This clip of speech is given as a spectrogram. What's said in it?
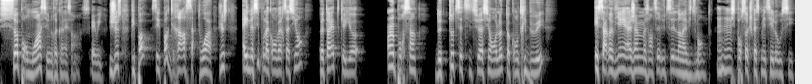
Ça, pour moi, c'est une reconnaissance. Ben oui. Juste, puis pas, c'est pas grâce à toi. Juste, hey, merci pour la conversation. Peut-être qu'il y a 1 de toute cette situation-là que tu as contribué et ça revient à jamais me sentir utile dans la vie du monde. Puis c'est pour ça que je fais ce métier-là aussi.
